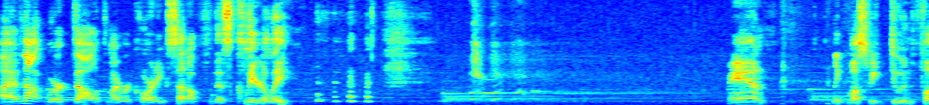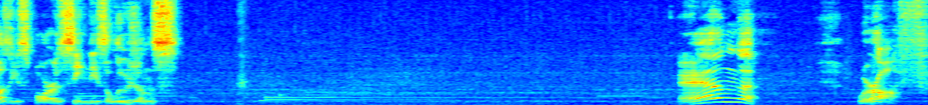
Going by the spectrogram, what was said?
I have not worked out my recording setup for this, clearly. Man, Link must be doing fuzzy spores seeing these illusions. And we're off.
